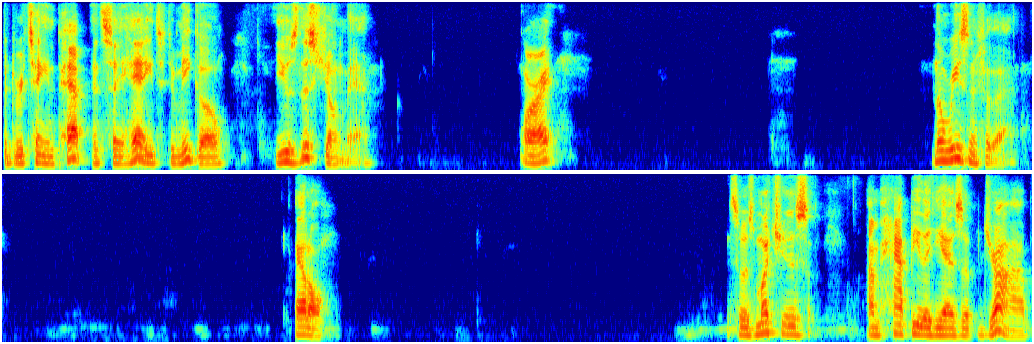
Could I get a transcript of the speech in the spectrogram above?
but retain Pep and say, hey, to DeMeco, use this young man. All right. No reason for that at all. So, as much as I'm happy that he has a job,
